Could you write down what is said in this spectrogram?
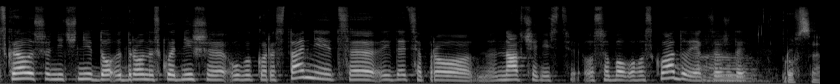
Сказали, що нічні дрони складніше у використанні. Це йдеться про навченість особового складу, як завжди. Е, Про все.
